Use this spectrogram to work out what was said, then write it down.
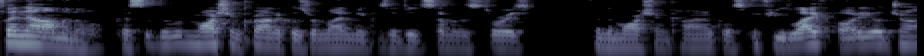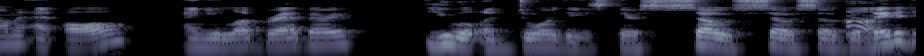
Phenomenal. Because the Martian Chronicles reminded me because I did some of the stories from the Martian Chronicles. If you like audio drama at all and you love Bradbury, you will adore these. They're so, so, so good. Huh. They did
